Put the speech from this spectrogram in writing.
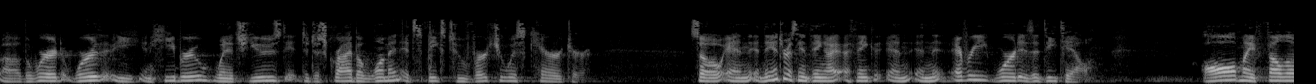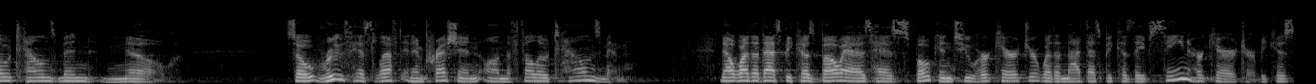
uh, the word worthy in Hebrew, when it's used to describe a woman, it speaks to virtuous character. So, and, and the interesting thing, I, I think, and, and every word is a detail. All my fellow townsmen know. So Ruth has left an impression on the fellow townsmen. Now, whether that's because Boaz has spoken to her character, whether or not that's because they've seen her character, because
